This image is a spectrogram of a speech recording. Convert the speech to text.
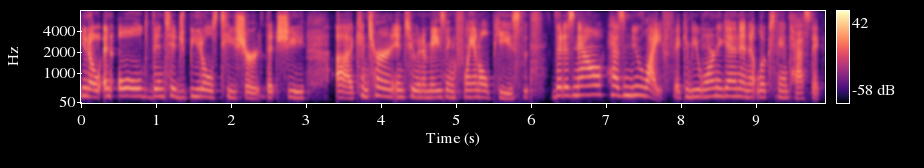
you know, an old vintage Beatles t-shirt that she uh, can turn into an amazing flannel piece that is now has new life. It can be worn again and it looks fantastic.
